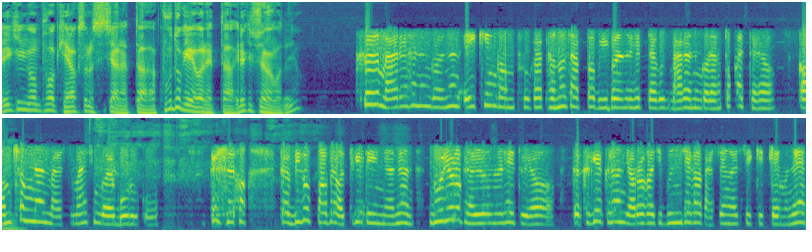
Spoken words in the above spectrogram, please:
에이킹 건프와 계약서를 쓰지 않았다. 구두 계약을 했다. 이렇게 주장하거든요. 그 말을 하는 거는 에이킹 건프가 변호사법 위반을 했다고 말하는 거랑 똑같아요. 엄청난 말씀을 하신 거예요, 모르고. 그래서, 그러니까 미국 법에 어떻게 돼 있냐면, 무료 변론을 해도요, 그러니까 그게 그런 여러 가지 문제가 발생할 수 있기 때문에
